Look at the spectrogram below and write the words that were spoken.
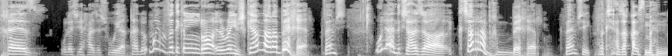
13 ولا شي حاجة شوية أقل المهم في هذيك ال range كاملة راه بخير فهمتي؟ ولا عندك شي حاجة كثر راه بخ- بخير فهمتي؟ داك شي حاجة قال سمح لنا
